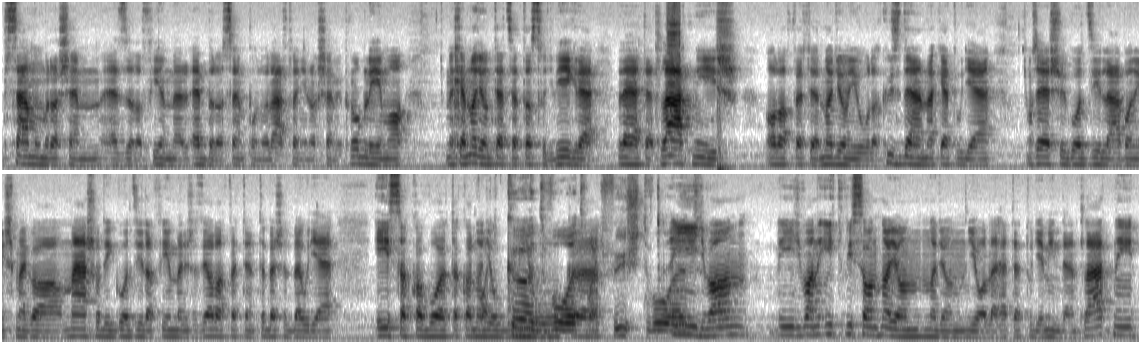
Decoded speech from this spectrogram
számomra sem ezzel a filmmel ebből a szempontból látványra semmi probléma. Nekem nagyon tetszett az, hogy végre lehetett látni is, alapvetően nagyon jól a küzdelmeket, ugye az első Godzilla-ban is, meg a második Godzilla filmben is azért alapvetően több esetben ugye éjszaka voltak a vagy nagyobb köd bújók, volt, vagy füst volt. Így van, így van, itt viszont nagyon-nagyon jól lehetett ugye mindent látni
